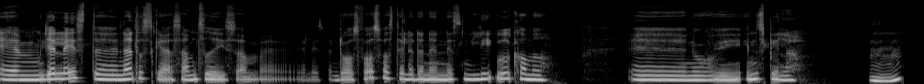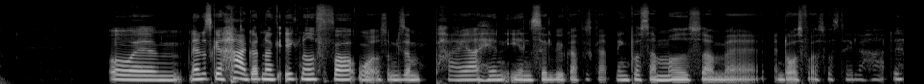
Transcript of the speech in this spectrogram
Øhm, jeg læste uh, Natteskær samtidig som uh, jeg læste Andorras forsvarsstille. Den er næsten lige udkommet, uh, nu hvor vi indspiller. Mm. Og øhm, Natteskær har godt nok ikke noget forord, som ligesom peger hen i en selvbiografisk retning på samme måde, som øh, Andorras forsvarstale har det.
